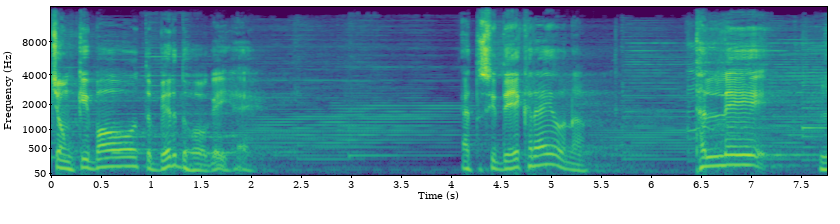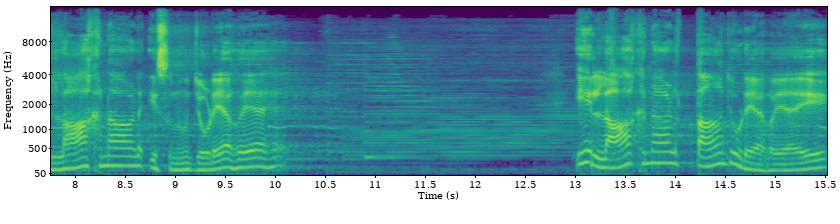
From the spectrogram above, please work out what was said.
ਚੌਂਕੀ ਬਹੁਤ ਬਿਰਧ ਹੋ ਗਈ ਹੈ। ਇਹ ਤੁਸੀਂ ਦੇਖ ਰਹੇ ਹੋ ਨਾ? ਥੱਲੇ ਲਾਖ ਨਾਲ ਇਸ ਨੂੰ ਜੋੜਿਆ ਹੋਇਆ ਹੈ। ਇਹ ਲਾਖ ਨਾਲ ਤਾਂ ਜੋੜਿਆ ਹੋਇਆ ਏ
